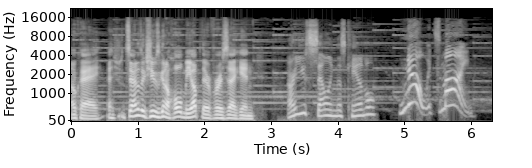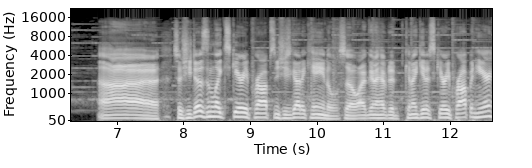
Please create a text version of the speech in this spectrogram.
Okay. It sounded like she was gonna hold me up there for a second. Are you selling this candle? No, it's mine. Ah, so she doesn't like scary props and she's got a candle. So I'm gonna have to. Can I get a scary prop in here?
